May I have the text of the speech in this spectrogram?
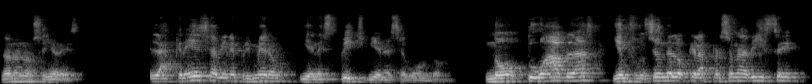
No, no, no, señores. La creencia viene primero y el speech viene segundo. No, tú hablas y en función de lo que la persona dice,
